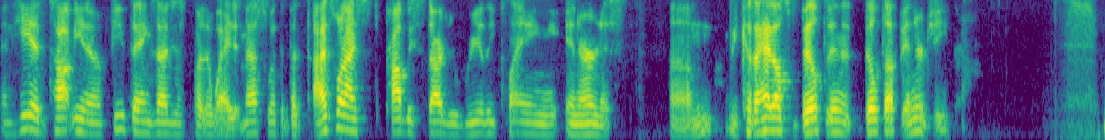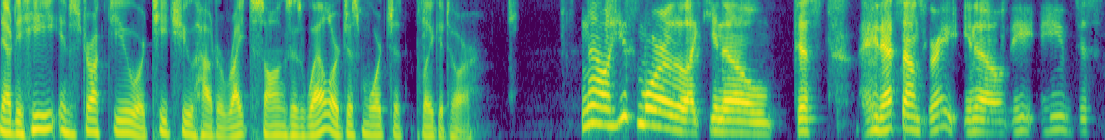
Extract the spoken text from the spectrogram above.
and he had taught me, you know, a few things. I just put away to mess with it, but that's when I probably started really playing in earnest um, because I had also built in built up energy. Now, did he instruct you or teach you how to write songs as well, or just more to play guitar? No, he's more like you know, just hey, that sounds great. You know, he he just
